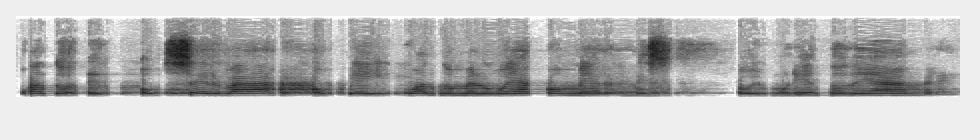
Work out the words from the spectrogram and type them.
Cuando eh, observar, ok, cuando me lo voy a comer, me estoy muriendo de hambre.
